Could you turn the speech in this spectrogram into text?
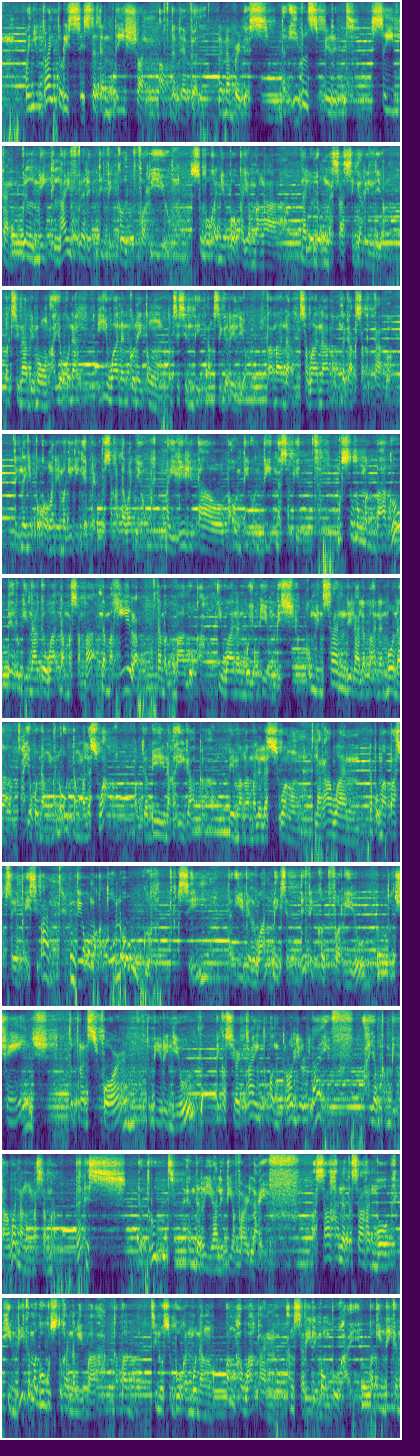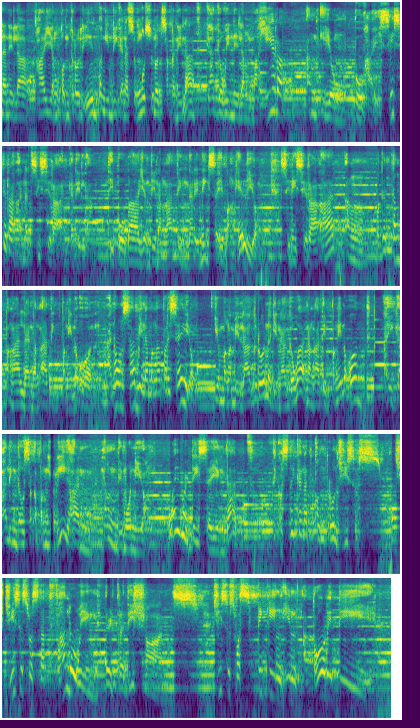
when you try to resist the temptation of the devil, remember this the evil spirit, Satan, will make life very difficult for you. Subukan niyo po kayong mga nalulung na sa sigarilyo. Pag sinabi mong ayaw ko na, iiwanan ko na itong pagsisindi ng sigarilyo. Tama na, sawa na ako, nagkakasakit na ako. Tignan niyo po kung ano yung magiging epekto sa katawan niyo. May lilitaw, paunti-unti na sakit. Gusto mong magbago pero ginagawa na masama, na mahirap na magbago ka. Iwanan mo yung iyong bisyo. Kung minsan nilalabanan mo na ayaw ko nang manood ng malaswa. Paggabi nakahiga ka, may mga malalaswang larawan na pumapasok sa iyong kaisipan. Hindi ako makatulog. See, the evil one makes it difficult for you change, to transform, to be renewed because you're trying to control your life. Ayaw kang bitawan ng masama. That is the truth and the reality of our life. Asahan at asahan mo, hindi ka magugustuhan ng iba kapag sinusubukan mo ng panghawakan ang sarili mong buhay. Pag hindi ka na nila kayang kontrolin, pag hindi ka na sumusunod sa kanila, gagawin nilang mahirap ang iyong buhay. Sisiraan at sisiraan kanila. Di po ba yan din ang ating narinig sa Ebanghelyo? Sinisiraan ang magandang pangalan ng ating Panginoon. Ano ang sabi ng mga pariseyo? Yung mga milagro na ginagawa ng ating Panginoon ay galing daw sa kapangyarihan ng demonyo. Why were they saying that? Because they cannot control Jesus. Jesus was not following their traditions. Jesus was speaking in authority.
